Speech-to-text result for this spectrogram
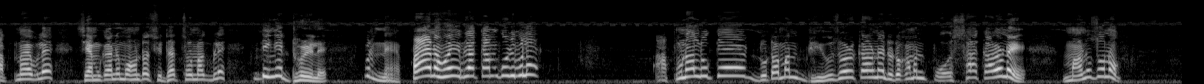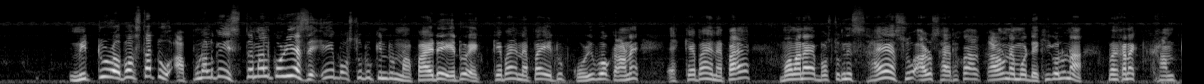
আত্মাই বোলে শ্যামকানু মহন্ত, সিদ্ধাৰ্থ শৰ্মাক বোলে ডিঙিত ধৰিলে। বোলে নেপায় নহয় এইবিলাক কাম কৰিবলৈ। আপোনালোকে দুটামান ভিউজৰ কাৰণে, দুটকামান পইচাৰ কাৰণে মানুহজনক মৃত্যুৰ অৱস্থাটো আপোনালোকে ইস্তেমাল কৰি আছে এই বস্তুটো কিন্তু নাপায় দেই এইটো একেবাৰে নাপায় এইটো কৰিবৰ কাৰণে একেবাৰে নাপায়। মই মানে বস্তুখিনি চাই আছোঁ আৰু চাই থকাৰ কাৰণে মই দেখি গ'লোঁ না মই সেইকাৰণে শান্ত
